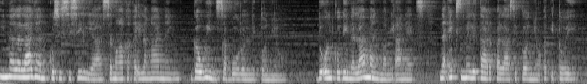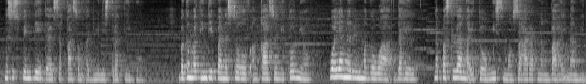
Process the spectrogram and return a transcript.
Inalalayan ko si Cecilia sa mga kakailangan ng gawin sa burol ni Tonyo. Doon ko din nalaman, Mami Annex, na ex-militar pala si Tonyo at ito'y nasuspende dahil sa kasong administratibo. Bagamat hindi pa na-solve ang kaso ni Tonyo, wala na rin magawa dahil napasla nga ito mismo sa harap ng bahay namin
